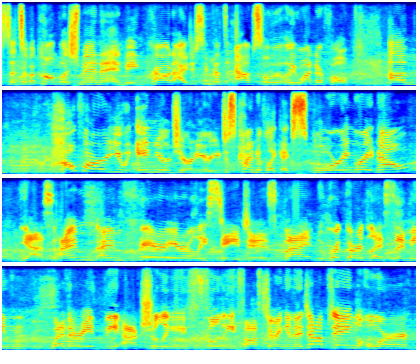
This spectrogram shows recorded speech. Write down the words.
a sense of accomplishment and being proud. I just think that's absolutely wonderful. Um, how far are you in your journey? Are you just kind of like exploring right now? Yes, I'm I'm very early stages, but regardless, I mean, whether it be actually fully fostering and adopting or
